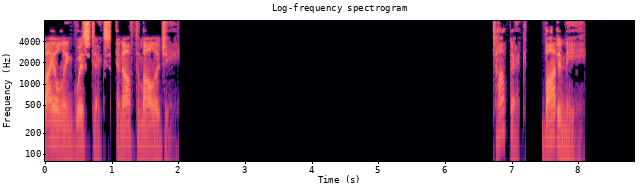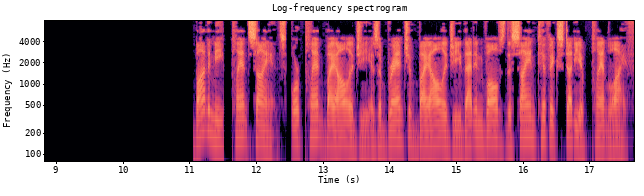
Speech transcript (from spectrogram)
biolinguistics, and ophthalmology. Botany Botany, plant science, or plant biology is a branch of biology that involves the scientific study of plant life.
